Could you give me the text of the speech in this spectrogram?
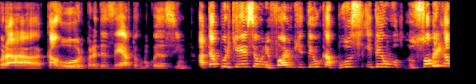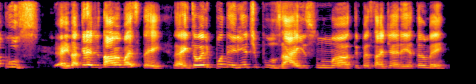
para calor, para deserto, alguma coisa assim. Até porque esse é um uniforme que tem o capuz e tem o, o sobrecapuz. É inacreditável, mas tem. Né? Então ele poderia, tipo, usar isso numa tempestade de areia também.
